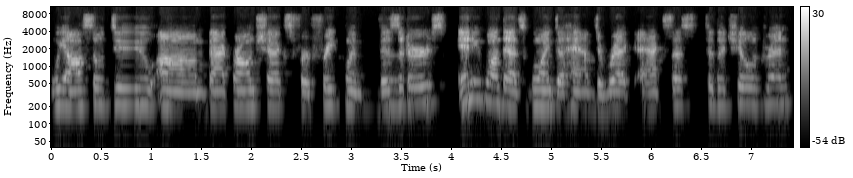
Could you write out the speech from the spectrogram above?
We also do um, background checks for frequent visitors, anyone that's going to have direct access to the children.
